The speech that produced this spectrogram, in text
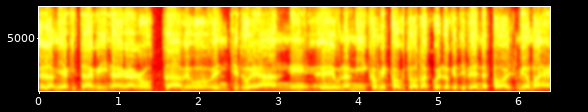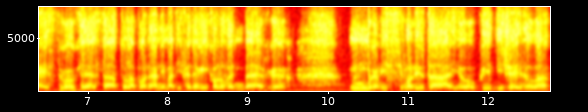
la mia chitarrina era rotta, avevo 22 anni e un amico mi portò da quello che divenne poi il mio maestro, che è stato la buonanima di Federico Lovenberger, un bravissimo liutaio qui di Genova.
